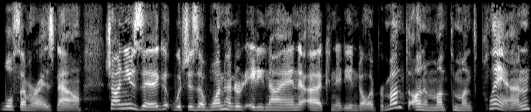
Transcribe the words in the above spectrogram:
we'll summarize now. Sean used Zygg, which is a 189 uh, Canadian dollar per month on a month to month plan,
